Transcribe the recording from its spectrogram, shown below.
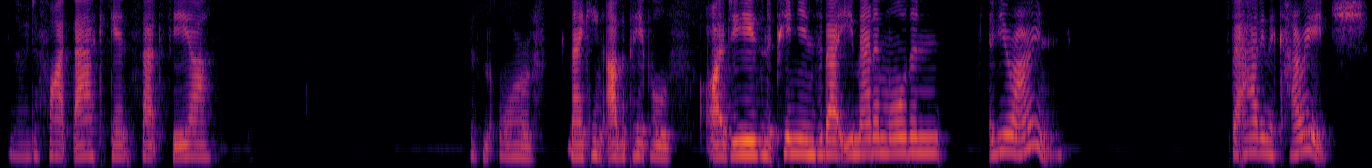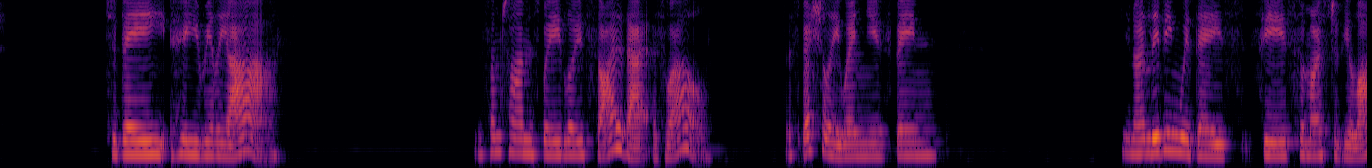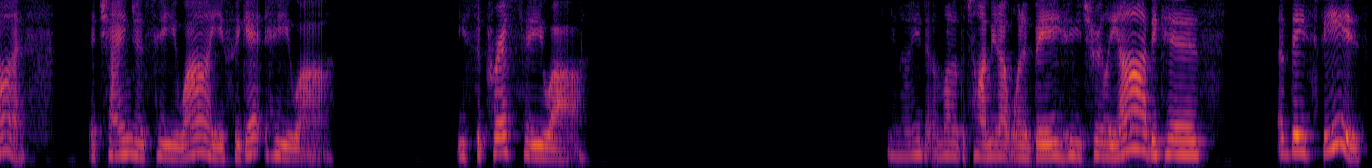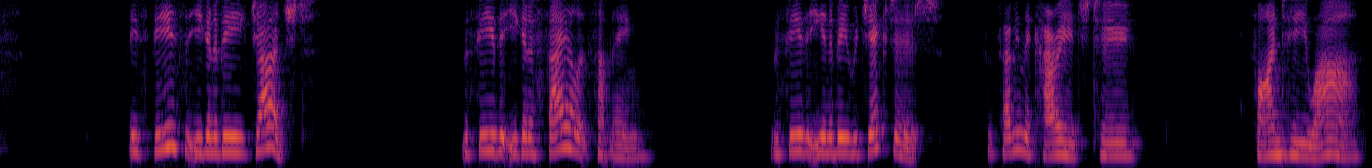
you know, to fight back against that fear or of making other people's ideas and opinions about you matter more than of your own. It's about having the courage to be who you really are. And sometimes we lose sight of that as well, especially when you've been you know, living with these fears for most of your life. It changes who you are. You forget who you are. You suppress who you are. You know, a lot of the time you don't want to be who you truly are because of these fears. These fears that you're going to be judged. The fear that you're going to fail at something. The fear that you're going to be rejected. So it's having the courage to find who you are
